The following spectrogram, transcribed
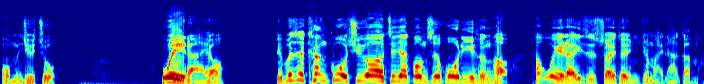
我们去做未来哦。你不是看过去哦，这家公司获利很好，它未来一直衰退，你就买它干嘛？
